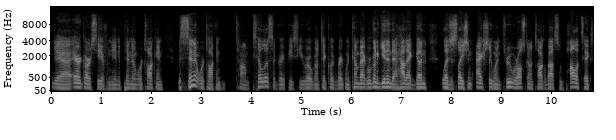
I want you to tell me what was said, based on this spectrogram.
Yeah. Eric Garcia from The Independent. We're talking the Senate, we're talking Thom Tillis, a great piece he wrote. We're going to take a quick break. When we come back, we're going to get into how that gun legislation actually went through. We're also going to talk about some politics.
